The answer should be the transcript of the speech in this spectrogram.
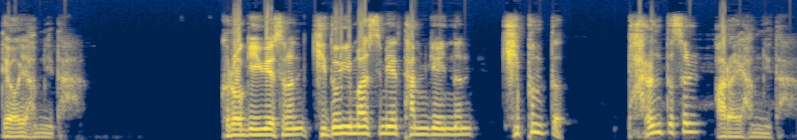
되어야 합니다. 그러기 위해서는 기도의 말씀에 담겨 있는 깊은 뜻, 바른 뜻을 알아야 합니다.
